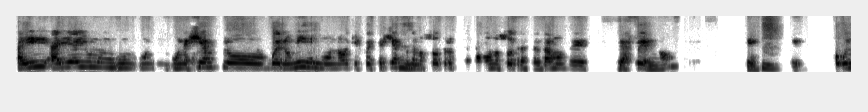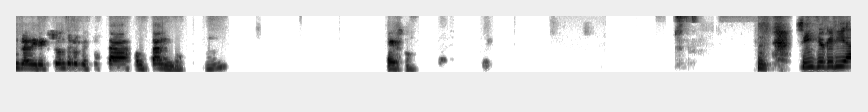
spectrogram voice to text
ahí, ahí hay un, un, un, ejemplo, bueno, mínimo, ¿no? Que fue este mm. que nosotros tratamos, nosotras tratamos de, de hacer, ¿no? Sí, mm. sí. Un poco en la dirección de lo que tú estabas contando. ¿Mm? Eso. Sí, yo quería,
